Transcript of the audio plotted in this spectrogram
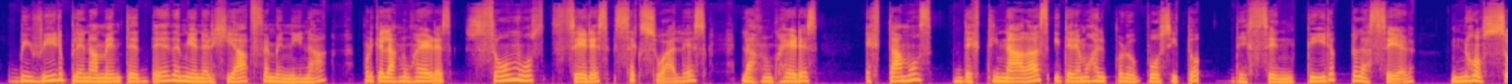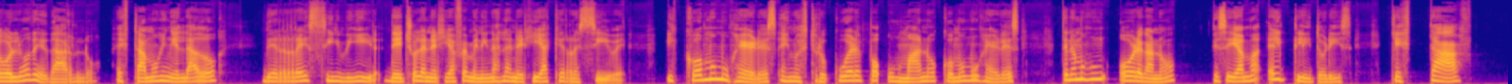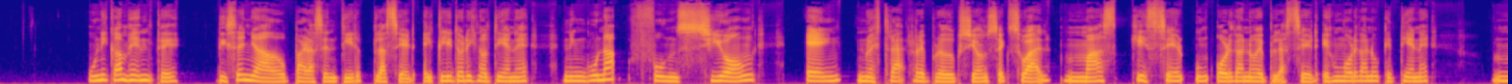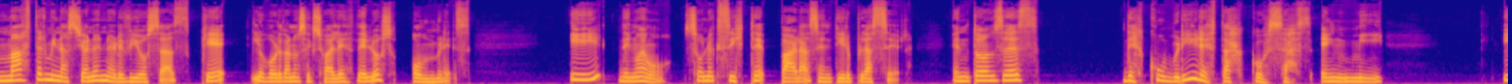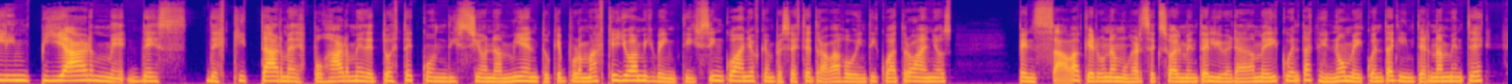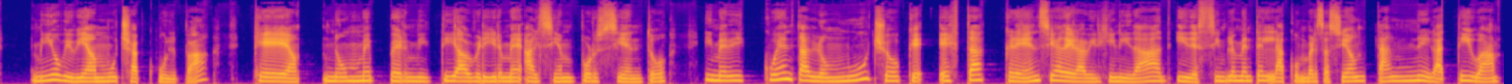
vivir plenamente desde mi energía femenina, porque las mujeres somos seres sexuales, las mujeres estamos destinadas y tenemos el propósito de sentir placer, no solo de darlo. Estamos en el lado de recibir. De hecho, la energía femenina es la energía que recibe. Y como mujeres, en nuestro cuerpo humano como mujeres, tenemos un órgano que se llama el clítoris, que está únicamente diseñado para sentir placer. El clítoris no tiene ninguna función en nuestra reproducción sexual más que ser un órgano de placer. Es un órgano que tiene más terminaciones nerviosas que los órganos sexuales de los hombres. Y, de nuevo, solo existe para sentir placer. Entonces, descubrir estas cosas en mí, limpiarme, desquitarme, despojarme de todo este condicionamiento que por más que yo a mis 25 años que empecé este trabajo, 24 años, pensaba que era una mujer sexualmente liberada, me di cuenta que no, me di cuenta que internamente mío vivía mucha culpa, que no me permitía abrirme al 100% y me di cuenta lo mucho que esta creencia de la virginidad y de simplemente la conversación tan negativa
